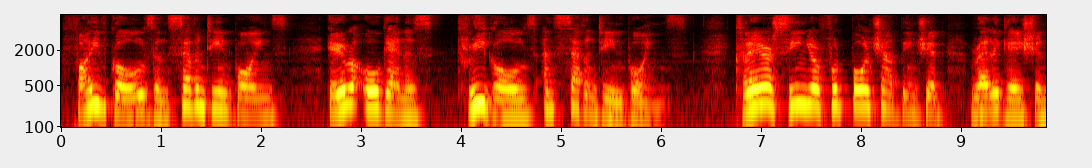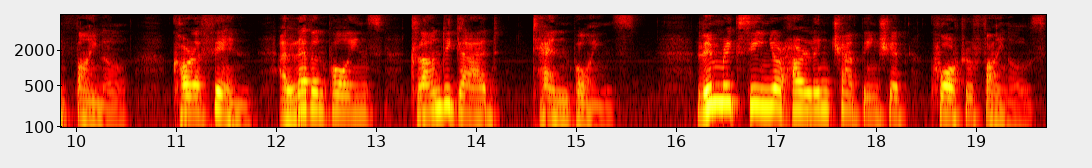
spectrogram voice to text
5 goals and 17 points. Éire Óg Ennis, 3 goals and 17 points. Clare Senior Football Championship relegation final. Corofin, 11 points. Clondegad, 10 points. Limerick Senior Hurling Championship quarter finals.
